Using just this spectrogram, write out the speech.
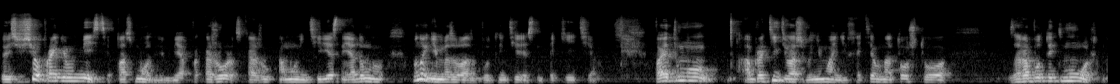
То есть все пройдем вместе, посмотрим, я покажу, расскажу, кому интересно. Я думаю, многим из вас будут интересны такие темы. Поэтому обратите ваше внимание, хотел на то, что заработать можно,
